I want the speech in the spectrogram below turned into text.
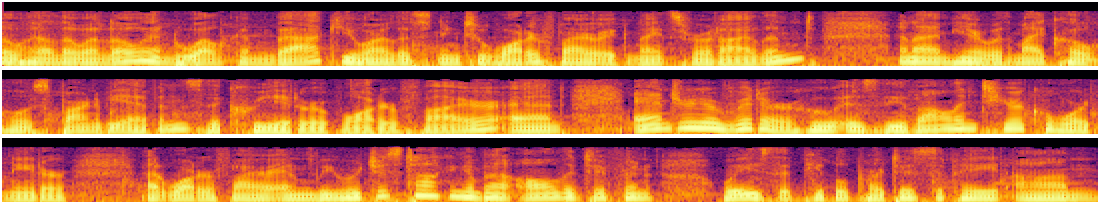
Well, hello, hello, and welcome back. You are listening to Waterfire Ignites Rhode Island, and I'm here with my co-host Barnaby Evans, the creator of Waterfire, and Andrea Ritter, who is the volunteer coordinator at Waterfire. And we were just talking about all the different ways that people participate um,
